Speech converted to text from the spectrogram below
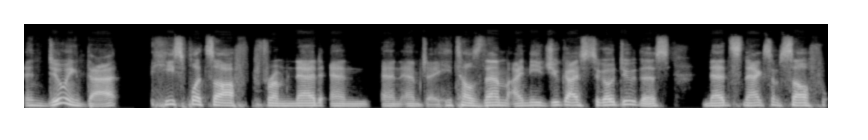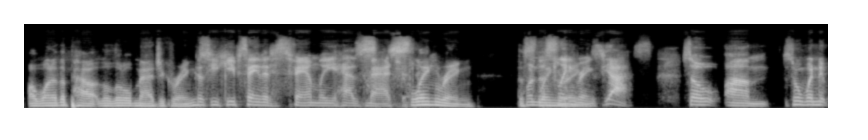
in doing that, he splits off from Ned and and MJ. He tells them, "I need you guys to go do this." Ned snags himself uh, one of the pow- the little magic rings because he keeps saying that his family has magic. Sling ring, the one sling of the sling rings. rings. Yes. So um, so when it,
